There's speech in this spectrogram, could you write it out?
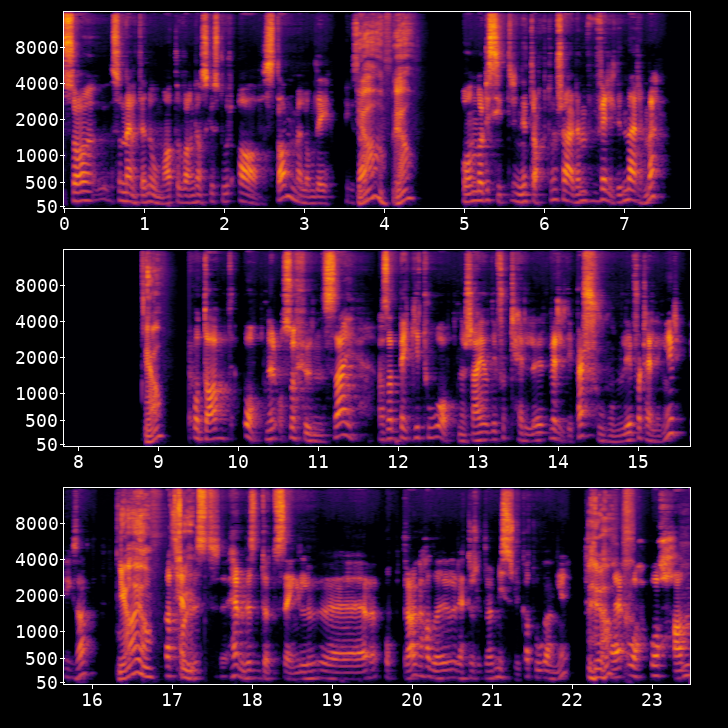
så, så nevnte jeg noe om at det var en ganske stor avstand mellom de. Ikke sant? ja, ja. Og når de sitter inne i traktoren, så er de veldig nærme. ja. Og da åpner også hun seg. Altså Begge to åpner seg, og de forteller veldig personlige fortellinger. ikke sant? Ja, ja. At hennes, hennes dødsengeloppdrag hadde rett og slett vært mislykka to ganger. ja. Eh, Og, og han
